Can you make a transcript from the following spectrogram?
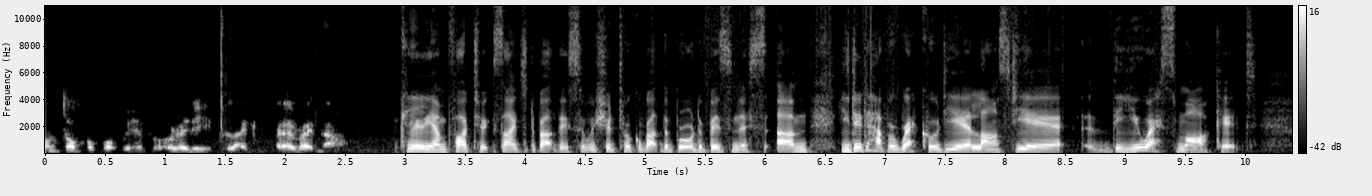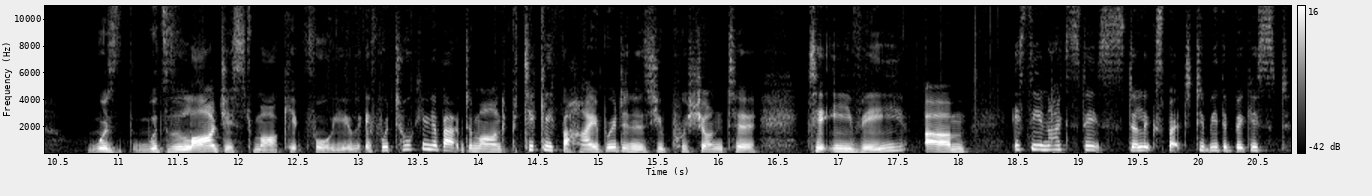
on top of what we have already like right now clearly I'm far too excited about this, so we should talk about the broader business. Um, you did have a record year last year. The US market was was the largest market for you. If we're talking about demand, particularly for hybrid, and as you push on to to EV, um, is the United States still expected to be the biggest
